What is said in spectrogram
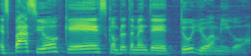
Espacio, que es completamente tuyo, amigo.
